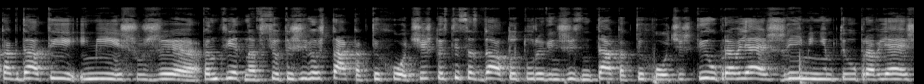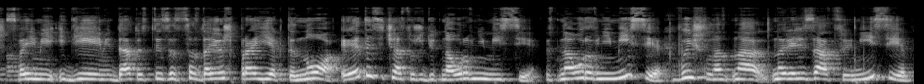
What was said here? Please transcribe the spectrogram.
когда ты имеешь уже конкретно все, ты живешь так, как ты хочешь, то есть ты создал тот уровень жизни так, как ты хочешь, ты управляешь временем, ты управляешь своими идеями, да, то есть ты создаешь проекты, но это сейчас уже идет на уровне миссии. То есть на уровне миссии вышло на, на, на реализацию миссии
